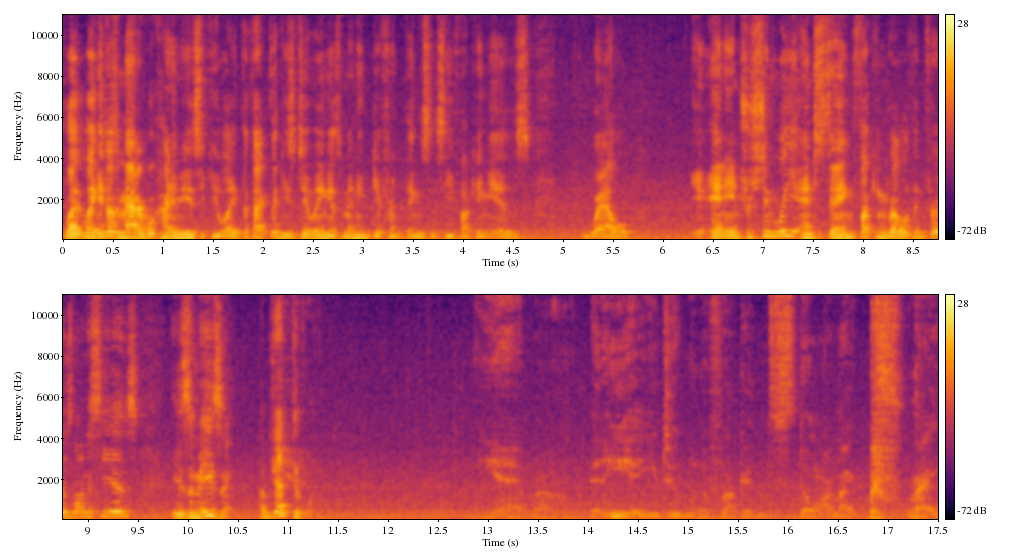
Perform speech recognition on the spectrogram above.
Like like it doesn't matter what kind of music you like. The fact that he's doing as many different things as he fucking is, well, and interestingly, and staying fucking relevant for as long as he is, is amazing. Objectively. Yeah, bro. And he hit YouTube with a fucking storm, like, like,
